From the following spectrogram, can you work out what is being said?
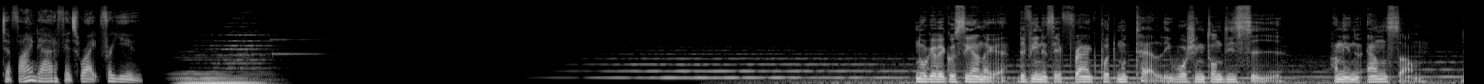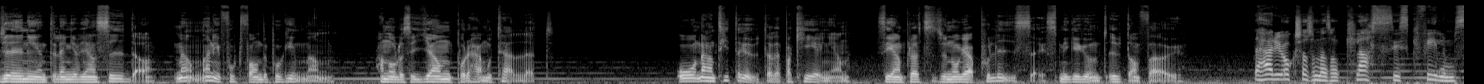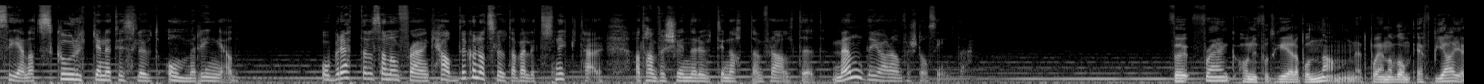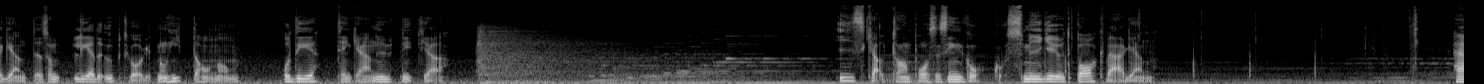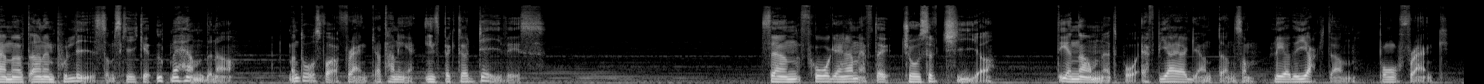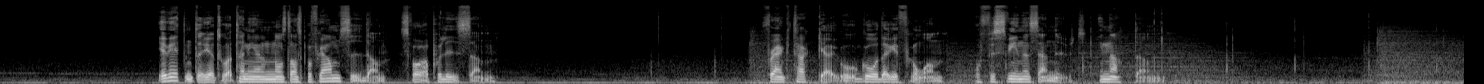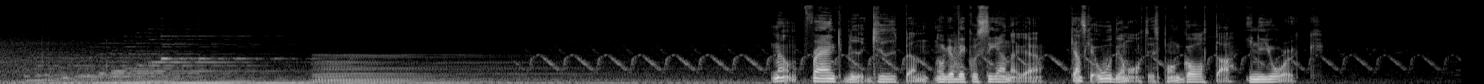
to find out if it's right for you. Några veckor senare befinner sig Frank på ett motell i Washington DC. Han är nu ensam. Jane är inte längre vid hans sida, men han är fortfarande på rymmen. Han håller sig gömd på det här motellet. Och när han tittar ut över parkeringen ser han plötsligt hur några poliser smyger runt utanför. Det här är ju också som en sån klassisk filmscen att skurken är till slut omringad. Och berättelsen om Frank hade kunnat sluta väldigt snyggt här. Att han försvinner ut i natten för alltid. Men det gör han förstås inte. För Frank har nu fått reda på namnet på en av de FBI-agenter som leder uppdraget med att hitta honom. Och det tänker han utnyttja. Iskallt tar han på sig sin rock och smyger ut bakvägen. Här möter han en polis som skriker upp med händerna. Men då svarar Frank att han är inspektör Davis. Sen frågar han efter Joseph Chia. Det är namnet på FBI-agenten som leder jakten på Frank. Jag vet inte, jag tror att han är någonstans på framsidan, svarar polisen. Frank tackar och går därifrån och försvinner sen ut i natten. Men Frank blir gripen några veckor senare, ganska odramatiskt på en gata i New York.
